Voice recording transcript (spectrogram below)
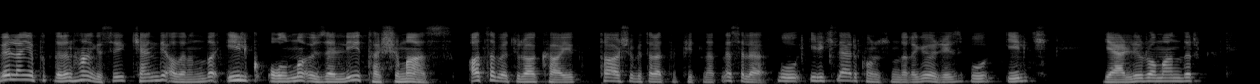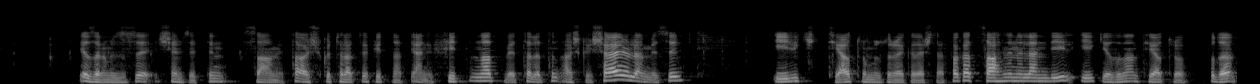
Verilen yapıtların hangisi kendi alanında ilk olma özelliği taşımaz? Atabetül Hakkayık, Taşuk Tarat ve Fitnat. Mesela bu ilkler konusunda da göreceğiz. Bu ilk yerli romandır. Yazarımız ise Şemsettin Sami. Taşuk Tarat ve Fitnat. Yani Fitnat ve Talat'ın aşkı. Şair öğrenmesi ilk tiyatromuzdur arkadaşlar. Fakat sahnelenen değil ilk yazılan tiyatro. Bu da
